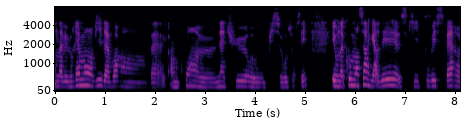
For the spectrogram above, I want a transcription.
on avait vraiment envie d'avoir un, bah, un coin nature où on puisse se ressourcer. Et on a commencé à regarder ce qui pouvait se faire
